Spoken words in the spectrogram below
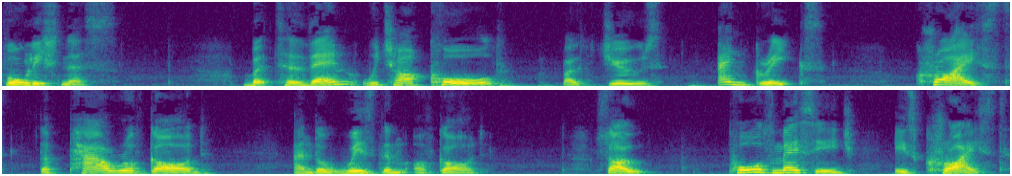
foolishness. But to them which are called, both Jews and Greeks, Christ the power of God and the wisdom of God. So, Paul's message is Christ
